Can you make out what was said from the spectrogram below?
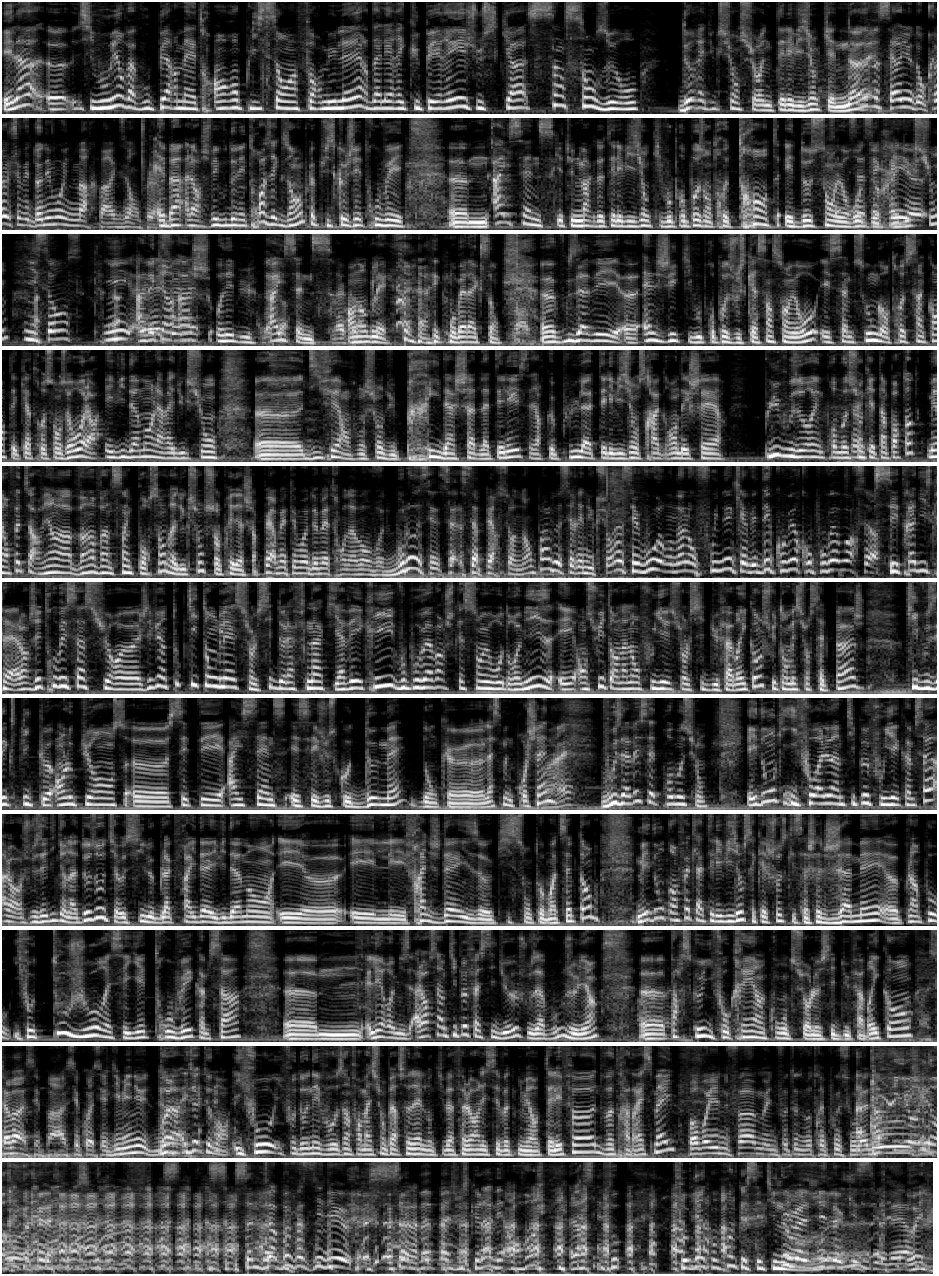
Et là, euh, si vous voulez, on va vous permettre, en remplissant un formulaire, d'aller récupérer jusqu'à 500 euros de réduction sur une télévision qui est neuve. Mais Sérieux, donc là, je vais donner-moi une marque, par exemple. Eh ben, alors, je vais vous donner trois exemples puisque j'ai trouvé euh, iSense, qui est une marque de télévision qui vous propose entre 30 et 200 euros de euh, réduction. e-sense, I- Avec un. H au début, D'accord. iSense en anglais, avec mon bel accent. Euh, vous avez euh, LG qui vous propose jusqu'à 500 euros et Samsung entre 50 et 400 euros. Alors évidemment, la réduction euh, diffère en fonction du prix d'achat de la télé, c'est-à-dire que plus la télévision sera grande et chère, plus vous aurez une promotion qui est importante. Mais en fait, ça revient à 20-25% de réduction sur le prix d'achat. Permettez-moi de mettre en avant votre boulot. Ça, ça, personne n'en parle de ces réductions-là. C'est vous, en allant fouiner, qui avez découvert qu'on pouvait avoir ça. C'est très discret. Alors j'ai trouvé ça sur, euh, j'ai vu un tout petit onglet sur le site de la Fnac qui avait écrit, vous pouvez avoir jusqu'à 100 euros de remise. Et ensuite, en allant fouiller sur le site du fabricant, je suis tombé sur cette page qui vous explique que, en l'occurrence, euh, c'était iSense et c'est jusqu'au 2 mai, donc euh, la semaine prochaine. Vous avez cette promotion. Et donc, il faut aller un petit peu fouiller comme ça. Alors, je vous ai dit qu'il y en a deux autres. Il y a aussi le Black Friday, évidemment, et, euh, et les French Days euh, qui sont au mois de septembre. Mais donc, en fait, la télévision, c'est quelque chose qui s'achète jamais euh, plein pot. Il faut toujours essayer de trouver comme ça euh, les remises. Alors, c'est un petit peu fastidieux, je vous avoue, Julien, euh, parce qu'il faut créer un compte sur le site du fabricant. Ça va, c'est pas, c'est quoi, c'est 10 minutes. de- Voilà, exactement. Il faut, il faut donner vos informations personnelles. Donc, il va falloir laisser votre numéro de téléphone, votre adresse mail. Faut envoyer une femme, une photo de votre épouse sous la douche. C'est un peu fastidieux. ça ne va pas jusque là, mais en revanche, alors il faut, faut bien comprendre que c'est une. Imagine le questionnaire. Oui.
